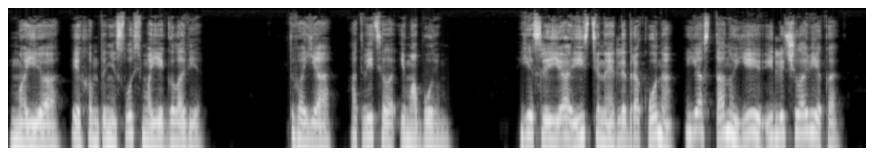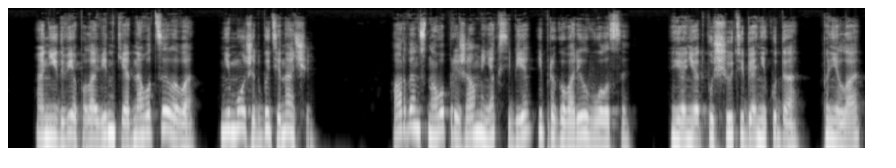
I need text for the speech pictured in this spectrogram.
«Моя!» – эхом донеслось в моей голове. «Твоя!» – ответила им обоим. «Если я истинная для дракона, я стану ею и для человека. Они две половинки одного целого, не может быть иначе». Арден снова прижал меня к себе и проговорил волосы, я не отпущу тебя никуда. Поняла?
